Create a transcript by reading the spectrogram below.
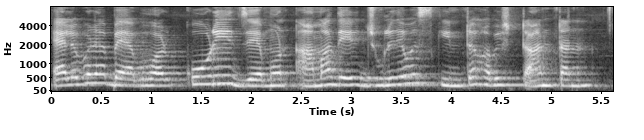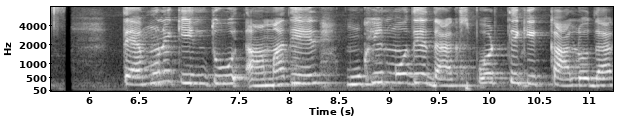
অ্যালোভেরা ব্যবহার করে যেমন আমাদের ঝুলে যাওয়া স্কিনটা হবে টান টান। তেমনই কিন্তু আমাদের মুখের মধ্যে দাগ, স্পট থেকে কালো দাগ,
